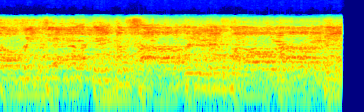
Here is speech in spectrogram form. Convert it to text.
so we did.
